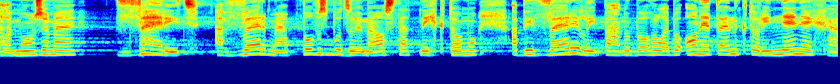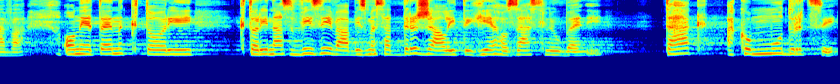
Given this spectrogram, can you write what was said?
Ale môžeme veriť a verme a povzbudzujeme ostatných k tomu, aby verili Pánu Bohu, lebo On je ten, ktorý nenecháva. On je ten, ktorý, ktorý nás vyzýva, aby sme sa držali tých Jeho zasľúbení. Tak ako mudrci.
